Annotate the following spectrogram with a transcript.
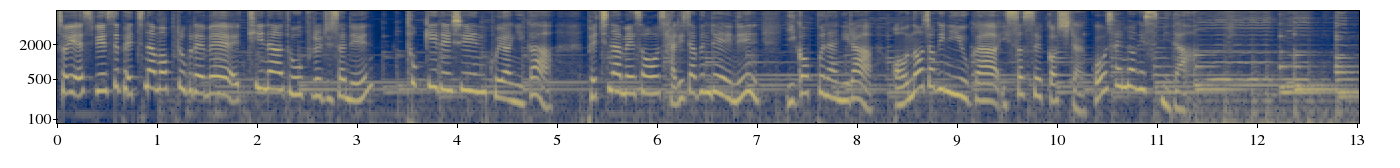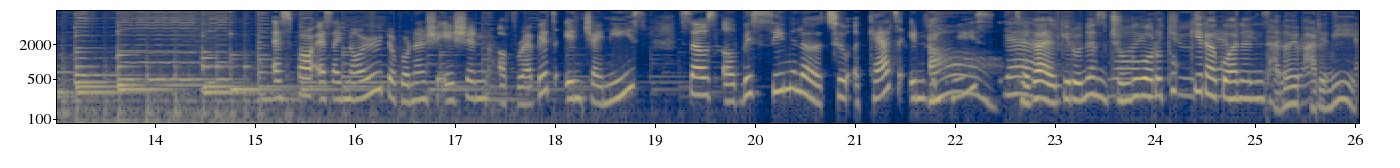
저희 SBS 베트남어 프로그램의 티나 도 프로듀서는 토끼 대신 고양이가 베트남에서 자리 잡은 데에는 이것뿐 아니라 언어적인 이유가 있었을 것이라고 설명했습니다. As far as I know, the pronunciation of rabbit in Chinese sounds a bit similar to a cat in Vietnamese. Yeah. 제가 알기로는 중국어로 토끼라고 하는 단어의 발음이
